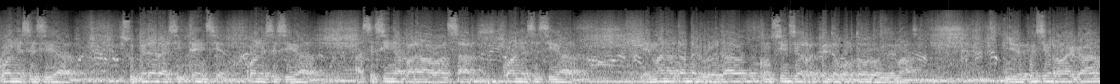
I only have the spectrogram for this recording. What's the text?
¿Cuál necesidad? Supera la existencia. ¿Cuál necesidad? Asesina para avanzar. ¿Cuál necesidad? Emana tanta crueldad, conciencia y respeto por todos los demás. Y después cierran acá,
